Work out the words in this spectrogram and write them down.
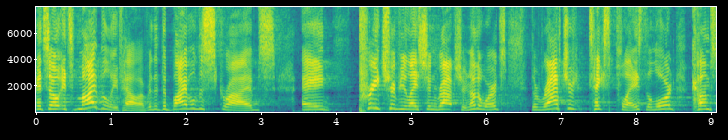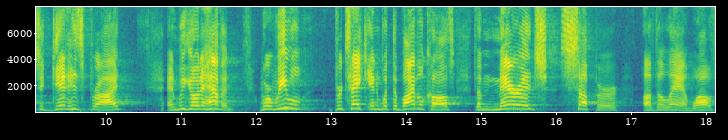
And so it's my belief, however, that the Bible describes a pre tribulation rapture. In other words, the rapture takes place, the Lord comes to get his bride, and we go to heaven, where we will partake in what the Bible calls the marriage supper of the Lamb while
